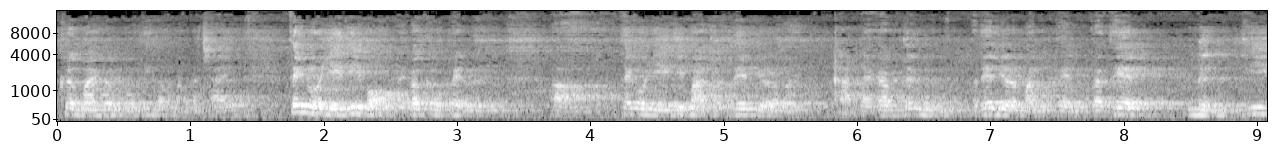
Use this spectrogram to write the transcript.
เครื่องไม้เครื่องมือที่เรานำมาใช้ เทคโนโลยีที่บอกเนี่ยก็คือเป็นเอ่อเทคโนโลยีที่มาจากประเทศเยอรมันครับนะครับซึ่งประเทศเยอรมันเป็นประเทศหนึ่งที่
